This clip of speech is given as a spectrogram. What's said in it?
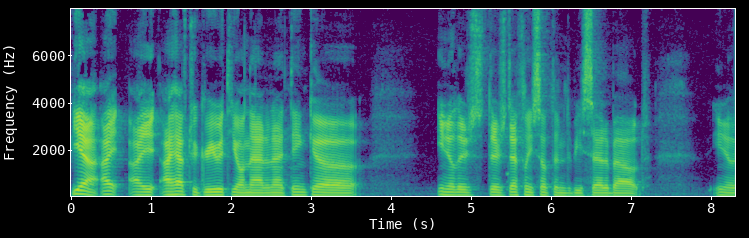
Yeah, I, I I have to agree with you on that, and I think uh, you know there's there's definitely something to be said about you know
